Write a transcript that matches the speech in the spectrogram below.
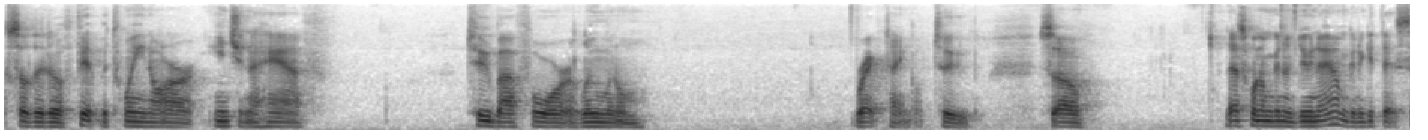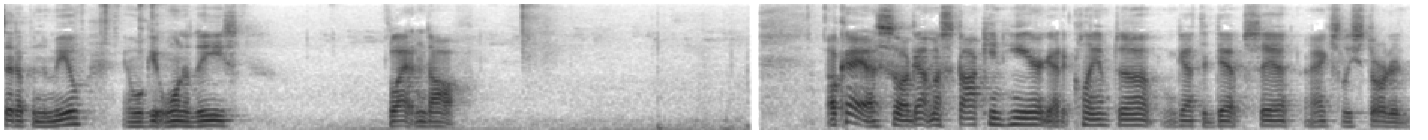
so that it'll fit between our inch and a half 2 by 4 aluminum rectangle tube. So that's what I'm going to do now. I'm going to get that set up in the mill and we'll get one of these flattened off. Okay, so I got my stock in here, got it clamped up, got the depth set. I actually started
